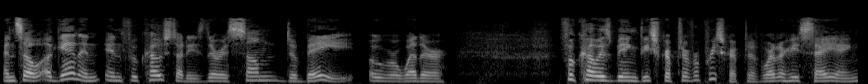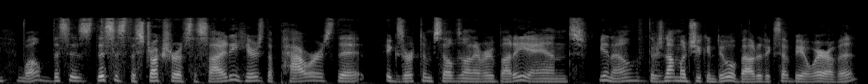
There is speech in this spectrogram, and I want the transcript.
And so, again, in, in Foucault studies, there is some debate over whether Foucault is being descriptive or prescriptive, whether he's saying, well, this is this is the structure of society. Here's the powers that exert themselves on everybody, and you know, there's not much you can do about it except be aware of it.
